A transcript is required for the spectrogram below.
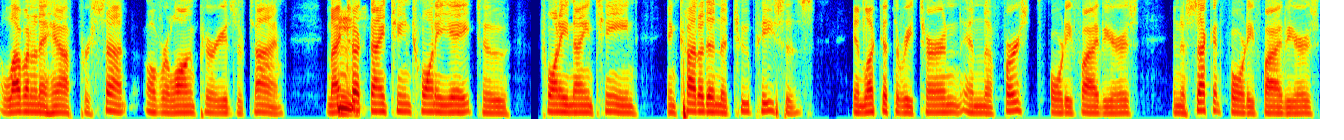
11.5% over long periods of time. And I mm. took 1928 to 2019 and cut it into two pieces and looked at the return in the first 45 years in the second 45 years,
